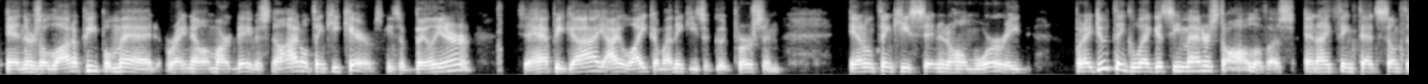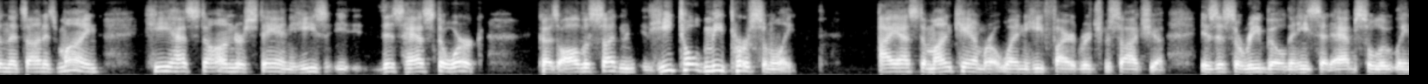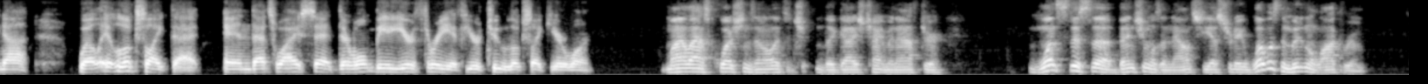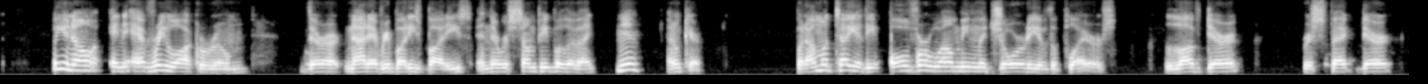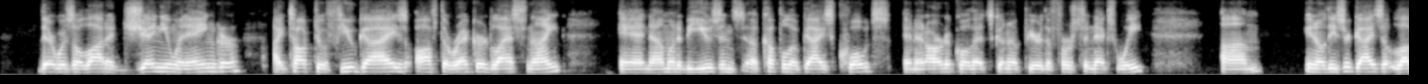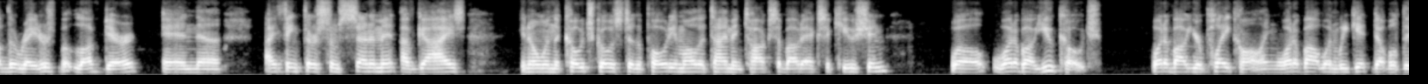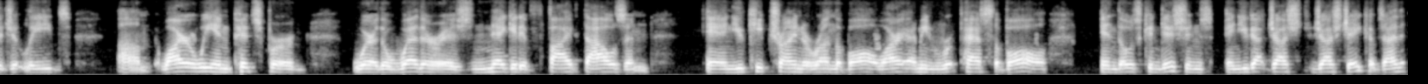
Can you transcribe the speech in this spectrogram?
And there's a lot of people mad right now at Mark Davis. Now, I don't think he cares. He's a billionaire. He's a happy guy. I like him. I think he's a good person. And I don't think he's sitting at home worried. But I do think legacy matters to all of us. And I think that's something that's on his mind. He has to understand he's this has to work because all of a sudden he told me personally. I asked him on camera when he fired Rich Bisaccia, is this a rebuild? And he said, absolutely not. Well, it looks like that. And that's why I said there won't be a year three if year two looks like year one. My last questions, and I'll let the, ch- the guys chime in after once this uh, benching was announced yesterday, what was the mood in the locker room? Well, you know, in every locker room, there are not everybody's buddies, and there were some people that were like, "Yeah, I don't care." But I'm gonna tell you, the overwhelming majority of the players love Derek, respect Derek. There was a lot of genuine anger. I talked to a few guys off the record last night, and I'm going to be using a couple of guys' quotes in an article that's going to appear the first of next week. Um, you know, these are guys that love the Raiders but love Derek, and uh, I think there's some sentiment of guys. You know, when the coach goes to the podium all the time and talks about execution, well, what about you, coach? What about your play calling? What about when we get double digit leads? Um, why are we in Pittsburgh where the weather is negative 5,000 and you keep trying to run the ball? Why, I mean, pass the ball in those conditions, and you got Josh Josh Jacobs. I,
